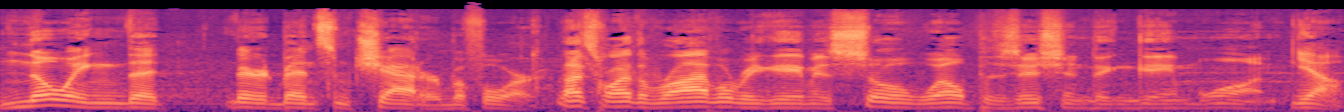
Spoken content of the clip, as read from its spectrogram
knowing that there had been some chatter before. That's why the rivalry game is so well positioned in game one. Yeah,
